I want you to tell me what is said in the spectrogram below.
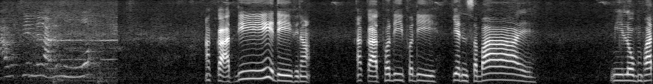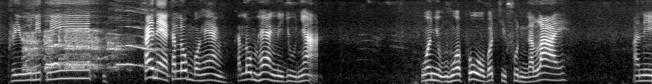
เอาลูกชิ้นเนื้อหรือหมู อากาศดีดีพี่น้อง อากาศพอดีพอดี เย็นสบาย มีลมพัดพริ้วนิดนิดใครแน่คันลมบ่แห้งคันลมแห้งนี่อยู่ยากหัวหยุ่งหัวผู้บดขี้ฝุ่นกันลาย อันนี้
